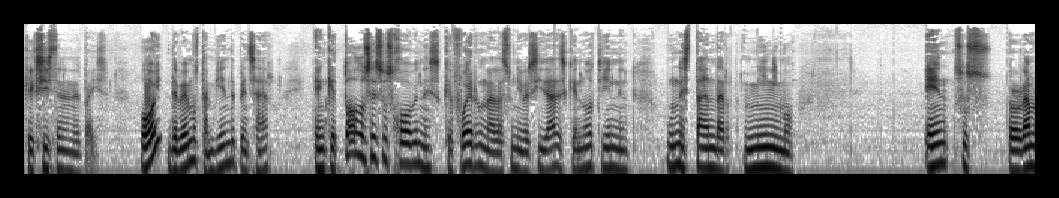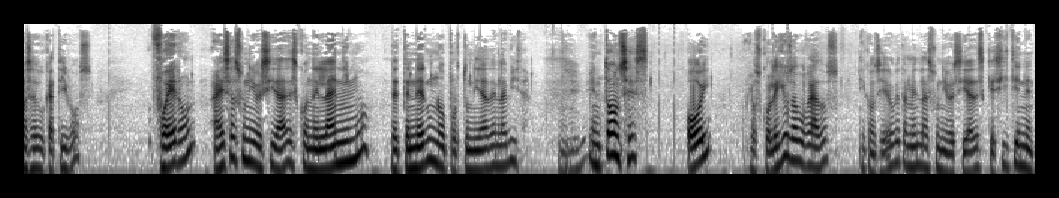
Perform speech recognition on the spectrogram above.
que existen en el país. Hoy debemos también de pensar en que todos esos jóvenes que fueron a las universidades que no tienen un estándar mínimo en sus programas educativos fueron a esas universidades con el ánimo de tener una oportunidad en la vida. Entonces, hoy los colegios de abogados y considero que también las universidades que sí tienen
